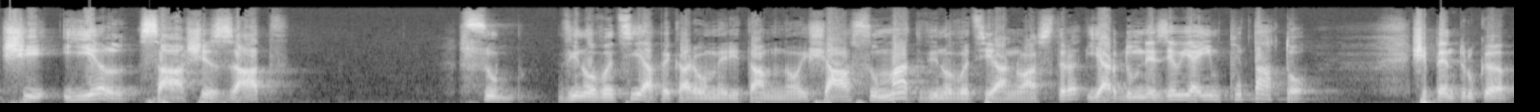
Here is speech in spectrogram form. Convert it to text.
Și El s-a așezat sub vinovăția pe care o meritam noi și a asumat vinovăția noastră, iar Dumnezeu i-a imputat-o. Și pentru că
